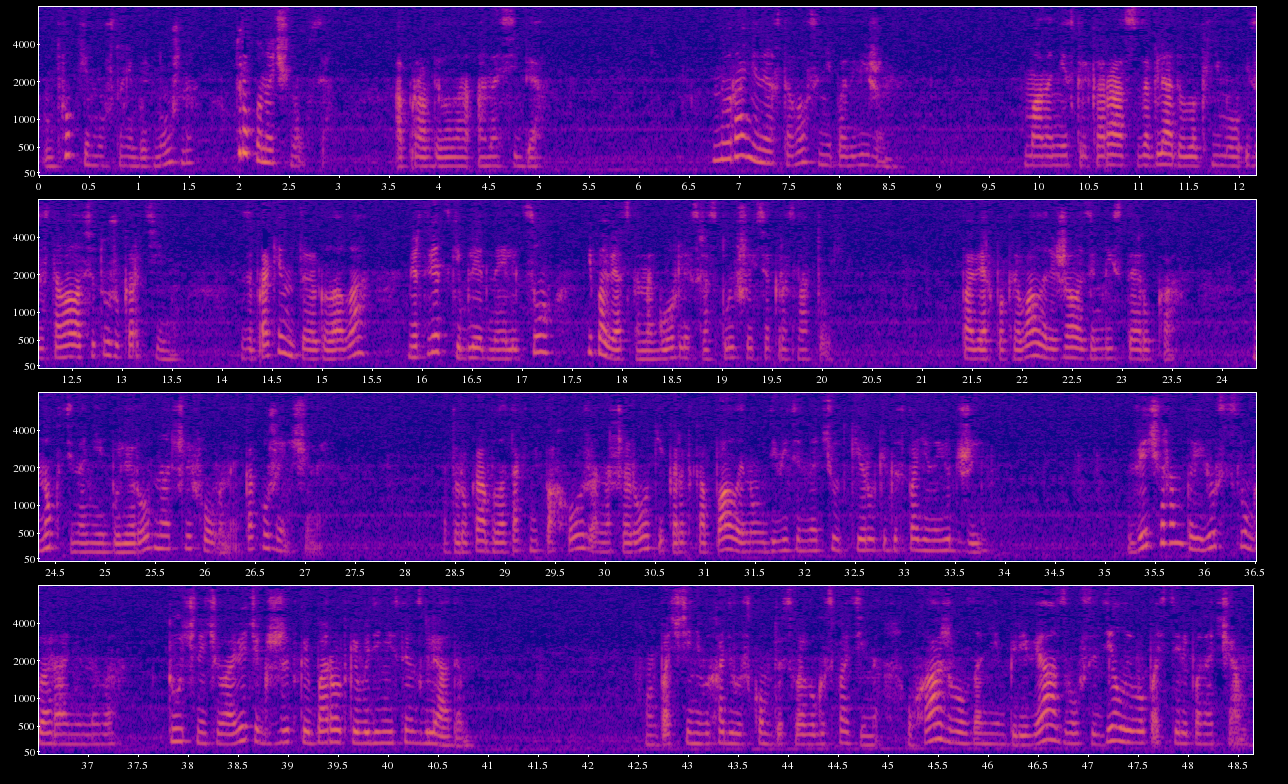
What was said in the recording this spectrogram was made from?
Вдруг ему что-нибудь нужно – Вдруг он очнулся, оправдывала она себя. Но раненый оставался неподвижен. Мана несколько раз заглядывала к нему и заставала всю ту же картину. Запрокинутая голова, мертвецки бледное лицо и повязка на горле с расплывшейся краснотой. Поверх покрывала лежала землистая рука. Ногти на ней были ровно отшлифованы, как у женщины. Эта рука была так не похожа на широкие, короткопалые, но удивительно чуткие руки господина Юджи. Вечером появился слуга раненого, тучный человечек с жидкой бородкой и водянистым взглядом. Он почти не выходил из комнаты своего господина, ухаживал за ним, перевязывал, сидел у его постели по ночам.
